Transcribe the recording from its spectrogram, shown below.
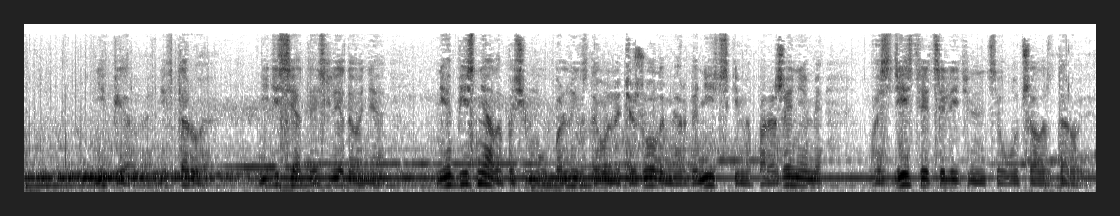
Ни первое, ни второе, ни десятое исследование не объясняло, почему у больных с довольно тяжелыми органическими поражениями воздействие целительницы улучшало здоровье.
